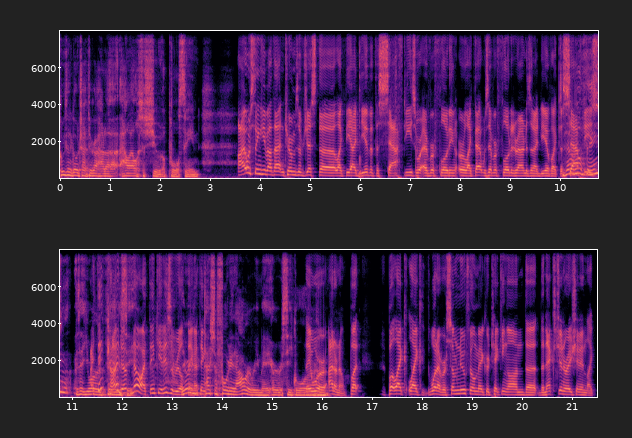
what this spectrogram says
Who's going to go try and figure out how to how else to shoot a pool scene? I was thinking about that in terms of just the like the idea that the Safdies were ever floating, or like that was ever floated around as an idea of like the Is that a real Safdies. thing? Is that your I think kind of. No, I think it is a real they thing. I think attached a 48 hour remake or sequel. they or- were. I don't know, but but like like whatever. Some new filmmaker taking on the the next generation, and like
